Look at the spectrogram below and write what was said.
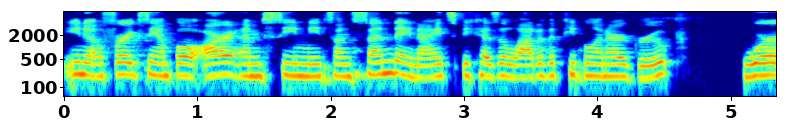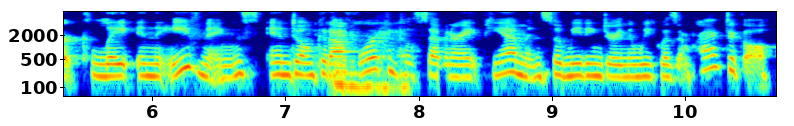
You know for example our mc meets on sunday nights because a lot of the people in our group work late in the evenings and don't get off work mm-hmm. until 7 or 8 p.m. And so meeting during the week wasn't practical.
